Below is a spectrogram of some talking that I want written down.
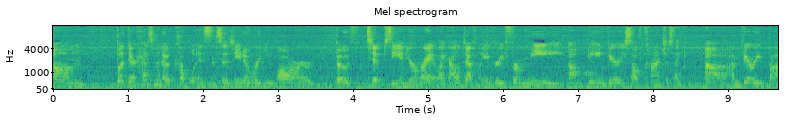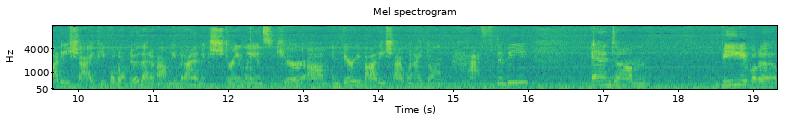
Um, but there has been a couple instances, you know, where you are both tipsy, and you're right. Like I'll definitely agree. For me, um, being very self-conscious, like uh, I'm very body shy. People don't know that about me, but I am extremely insecure um, and very body shy when I don't have to be. And um, being able to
